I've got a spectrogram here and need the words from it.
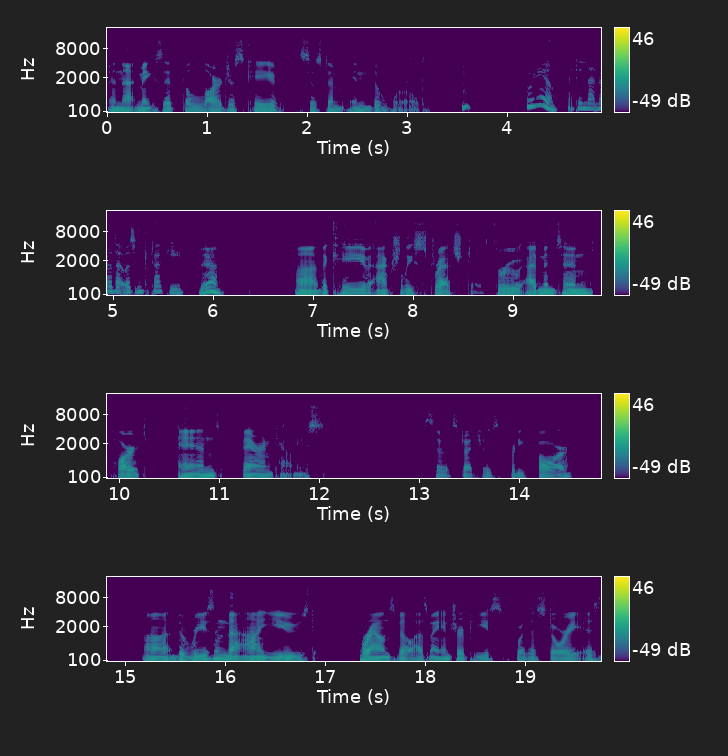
And that makes it the largest cave system in the world. Who knew? I did not know that was in Kentucky. Yeah. Uh, the cave actually stretched through Edmondson, Hart, and Barren counties. So it stretches pretty far. Uh, the reason that I used Brownsville as my intro piece for this story is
